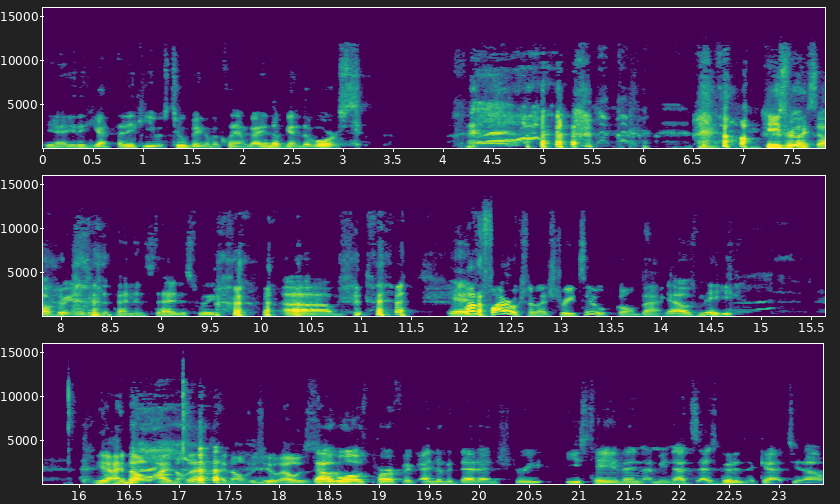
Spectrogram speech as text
yeah. I think he got. I think he was too big of a clam guy. He ended up getting divorced. He's really celebrating his Independence Day this week. Um, a lot of fireworks on that street too. Going back. yeah, it was me. Yeah, I know. I know that. I know it was you. That was. That was, well, it was perfect. End of a dead end street, East Haven. I mean, that's as good as it gets, you know.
